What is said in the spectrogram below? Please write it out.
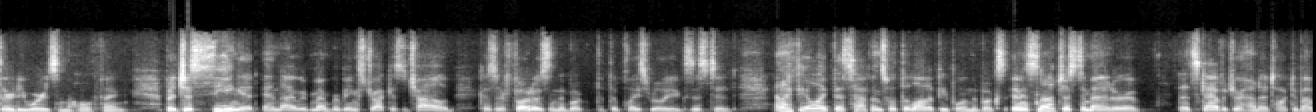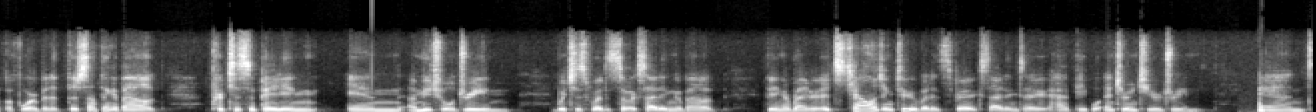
30 words in the whole thing. But just seeing it, and I remember being struck as a child because there are photos in the book that the place really existed. And I feel like this happens with a lot of people in the books. And it's not just a matter of that scavenger hunt I talked about before, but it, there's something about participating in a mutual dream, which is what is so exciting about being a writer. It's challenging too, but it's very exciting to have people enter into your dream and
